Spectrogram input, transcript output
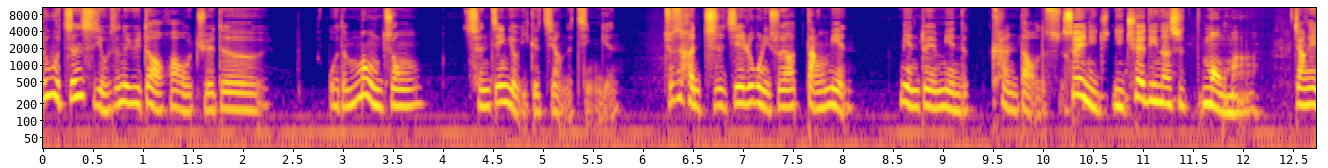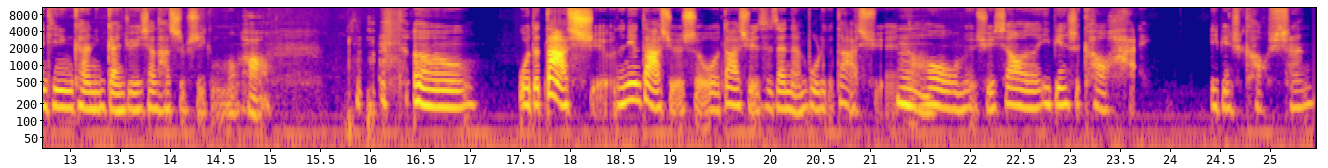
如果真实有真的遇到的话，我觉得我的梦中曾经有一个这样的经验，就是很直接。如果你说要当面面对面的看到的时候，所以你你确定那是梦吗？讲给你听听看，你感觉一下它是不是一个梦？好，嗯，我的大学，那念大学的时候，我大学是在南部的一个大学，嗯然后我们学校呢一边是靠海，一边是靠山。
